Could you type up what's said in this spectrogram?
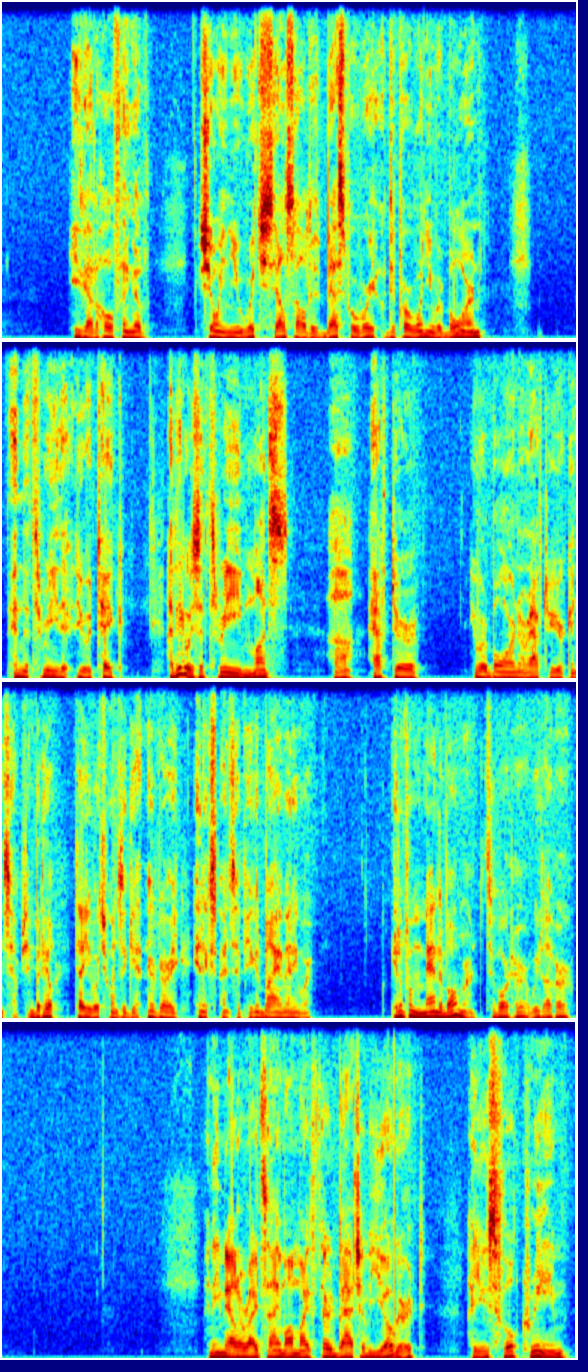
he's got a whole thing of showing you which cell salt is best for where, for when you were born, and the three that you would take I think it was the three months uh, after you were born or after your conception. But he'll tell you which ones to get. They're very inexpensive. You can buy them anywhere. Get them from Amanda Vollmer. Support her. We love her. An emailer writes, I am on my third batch of yogurt. I use full cream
